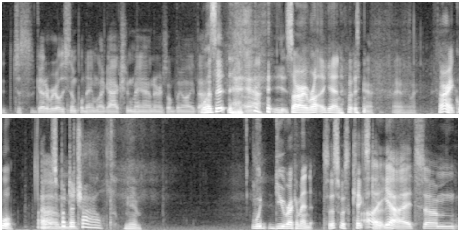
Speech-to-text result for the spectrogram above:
it's just got a really simple name like Action Man or something like that. Was it? Yeah. Sorry, ru- again. yeah. Anyway, All right, cool. I was but a um, child. Yeah. Would do you recommend it? So this was uh, Kickstarter. yeah, it's um,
